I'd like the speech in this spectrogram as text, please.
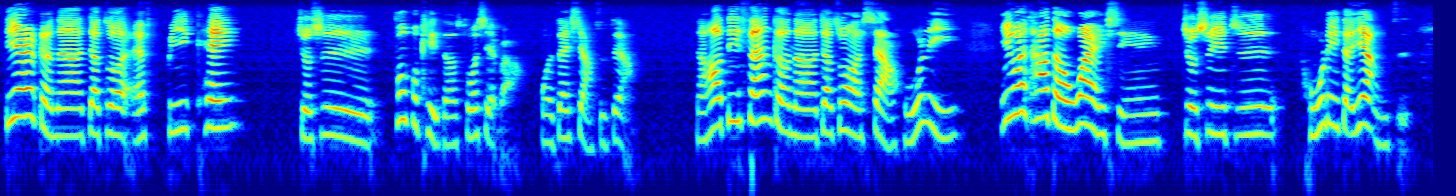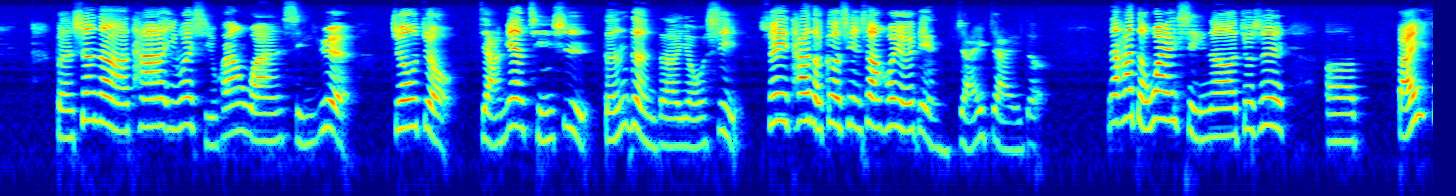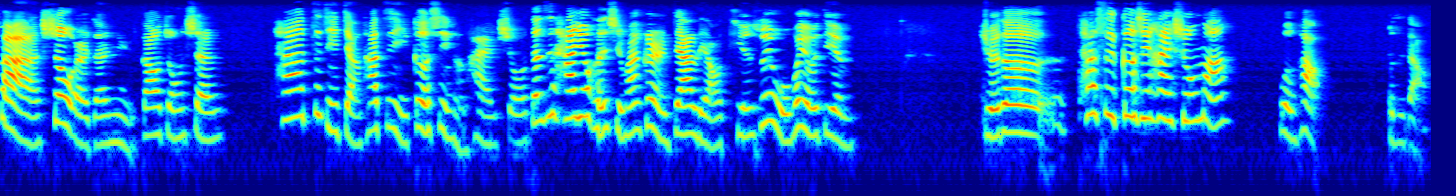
第二个呢叫做 F B K，就是 Fubuki 的缩写吧。我在想是这样，然后第三个呢叫做小狐狸，因为它的外形就是一只狐狸的样子。本身呢，它因为喜欢玩行月、JoJo、假面骑士等等的游戏，所以它的个性上会有一点宅宅的。那它的外形呢，就是呃白发瘦耳的女高中生。他自己讲他自己个性很害羞，但是他又很喜欢跟人家聊天，所以我会有点觉得他是个性害羞吗？问号，不知道。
